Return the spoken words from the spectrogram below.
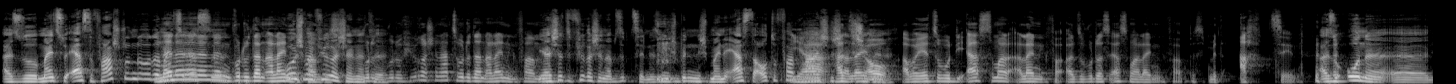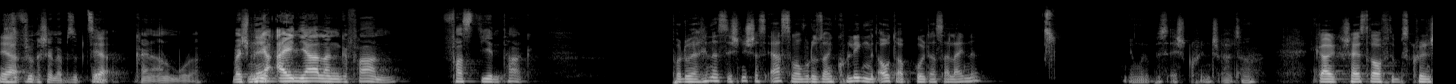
Also meinst du erste Fahrstunde oder Nein, meinst nein, du nein, erste? nein, nein, wo du dann alleine Wo ich meinen gefahren bist. Führerschein Wo hatte. du, wo du Führerschein hattest, wo du dann alleine gefahren Ja, bist. ich hatte Führerschein ab 17, deswegen ich bin nicht meine erste Autofahrt Ja, war ich nicht hatte alleine. ich auch. Aber jetzt, so, wo du die erste Mal alleine gefahren, also wo du das erste Mal alleine gefahren bist, mit 18. Also ohne äh, diesen Ja. Führerschein ab 17. Ja. Keine Ahnung, Bruder. Weil ich bin Nee. ja ein Jahr lang gefahren. Fast jeden Tag. Boah, du erinnerst dich nicht das erste Mal, wo du so einen Kollegen mit Auto abgeholt hast alleine? Junge, du bist echt cringe, Alter. Egal, scheiß drauf, du bist cringe.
